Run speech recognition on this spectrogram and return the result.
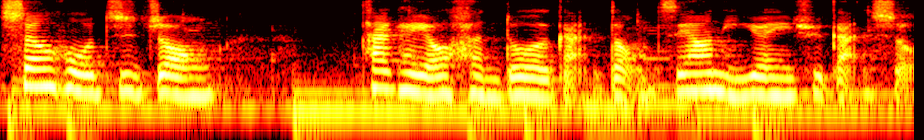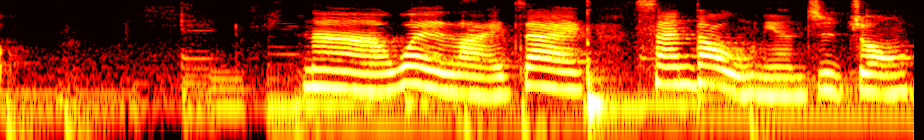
生活之中，它可以有很多的感动，只要你愿意去感受。那未来在三到五年之中，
